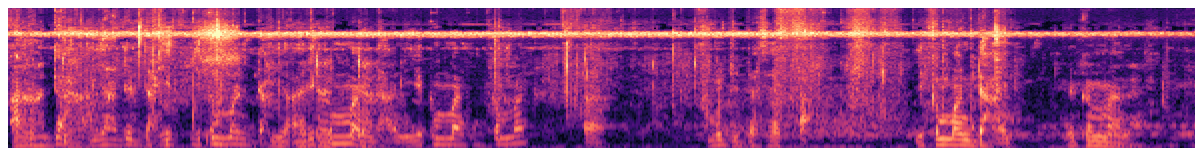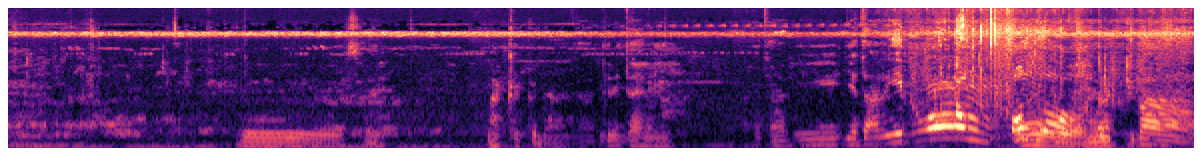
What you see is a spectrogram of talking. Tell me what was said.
Ada. Dah, ya ada dah. Ya, ya kemang dah. Ya, Ya, ada kemang dah. dah. ni. Ya kemang, kemang. Ha. Budi dah setak. Dia kembang dah ni. Dia kembang. Hmm, saya makan ke dalam. Tarik tali. Tarik, dia tarik. Oh, oh, lupa.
